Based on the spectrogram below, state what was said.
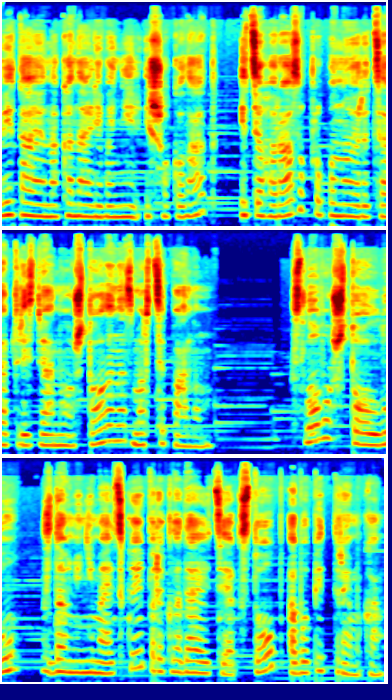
Вітаю на каналі Ваніль і Шоколад і цього разу пропоную рецепт різдвяного штолена з марципаном. Слово штоллу з давньонімецької перекладається як стовп або підтримка.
